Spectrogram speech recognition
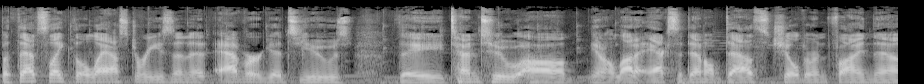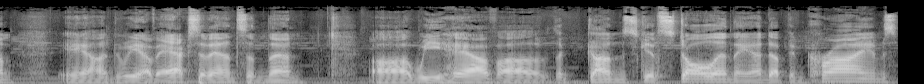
But that's like the last reason it ever gets used. They tend to, um, you know, a lot of accidental deaths. Children find them and we have accidents, and then uh, we have uh, the guns get stolen, they end up in crimes,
